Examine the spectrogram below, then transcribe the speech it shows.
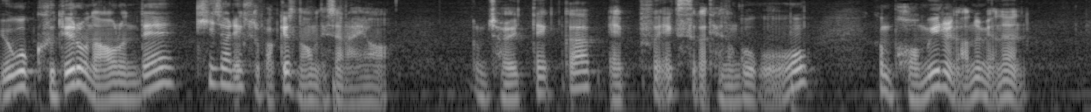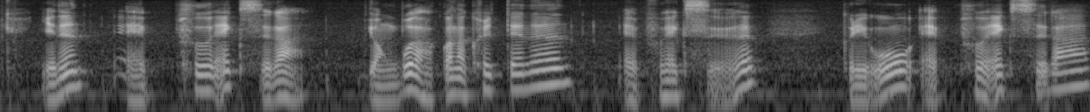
요거 그대로 나오는데 t자리 x로 바뀌어서 나오면 되잖아요. 그럼 절대값 fx가 되는 거고 그럼 범위를 나누면은 얘는 fx가 0보다 작거나 클 때는 fx 그리고 fx가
